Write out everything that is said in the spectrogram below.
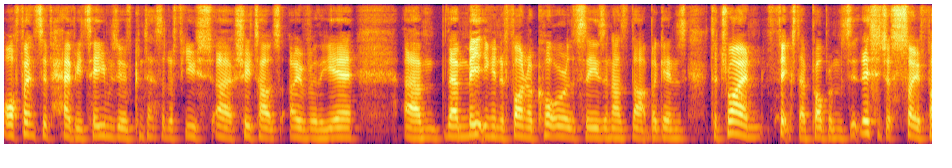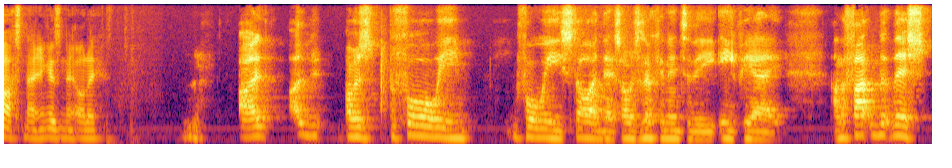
offensive heavy teams who've contested a few uh, shootouts over the year. Um, they're meeting in the final quarter of the season as that begins to try and fix their problems. This is just so fascinating, isn't it, Olly? I, I, I was before we before we started this, I was looking into the EPA, and the fact that this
